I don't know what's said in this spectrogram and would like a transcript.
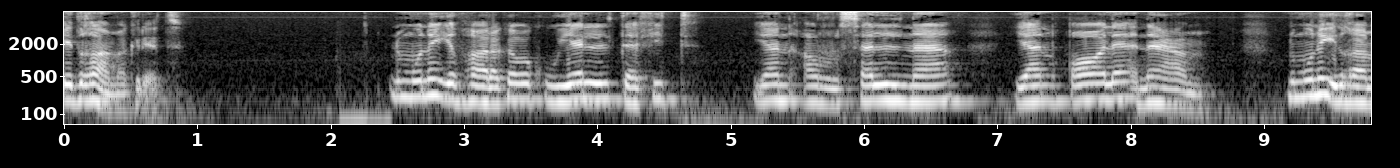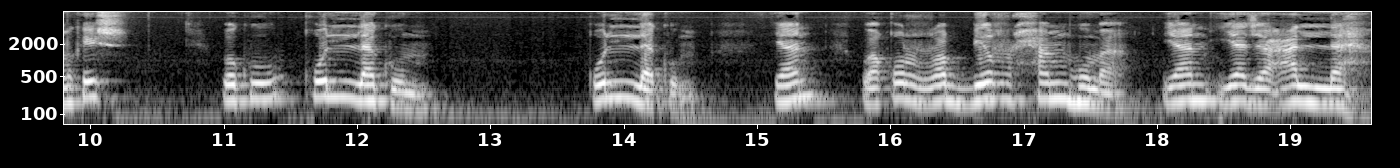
ئیدغامەکرێت نمونەی ئظهارەکە وەکو یەلتەفیت یان ئەڕسەلنا یان قالە نەعم نمونەی ئیدغامەکەیش وەکو قل لەکم قل لەکم یان وقل رب ارحمهما. یان يجعل له.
